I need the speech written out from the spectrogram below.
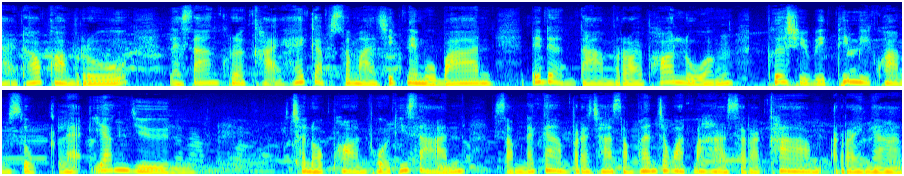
ถ่ายทอดความรู้ และสร้างเครือข่ายให้กับสมาชิกในหมู่บ้าน ได้เดินตามรอยพ่อหลวง เพื่อชีวิตที่มีความสุขและยั่งยืน ชนกพรโพธิสาร สำนักงานประชาสัมพันธ์จังหวัดมหาสารคามรายงาน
